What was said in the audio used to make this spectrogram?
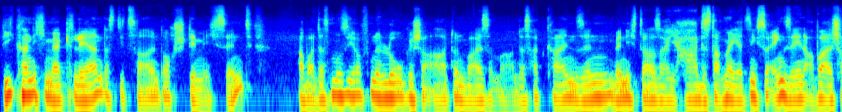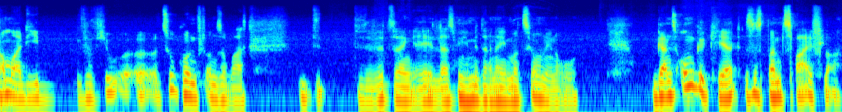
Wie kann ich ihm erklären, dass die Zahlen doch stimmig sind? Aber das muss ich auf eine logische Art und Weise machen. Das hat keinen Sinn, wenn ich da sage, ja, das darf man jetzt nicht so eng sehen, aber schau mal die äh, Zukunft und sowas. Die wird sagen, ey, lass mich mit deiner Emotion in Ruhe. Ganz umgekehrt ist es beim Zweifler.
